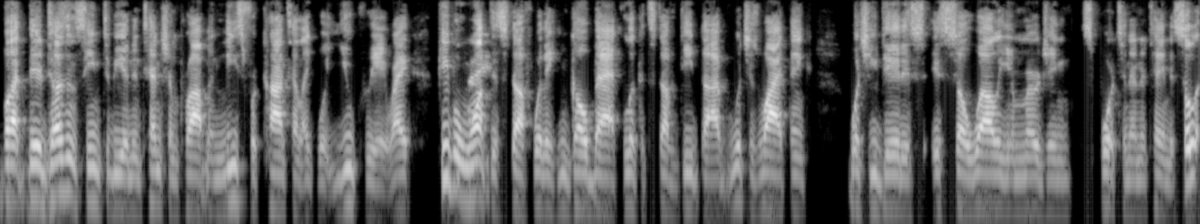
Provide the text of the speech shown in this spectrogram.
But there doesn't seem to be an intention problem, at least for content like what you create, right? People right. want this stuff where they can go back, look at stuff deep dive, which is why I think what you did is is so well in merging sports and entertainment. So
